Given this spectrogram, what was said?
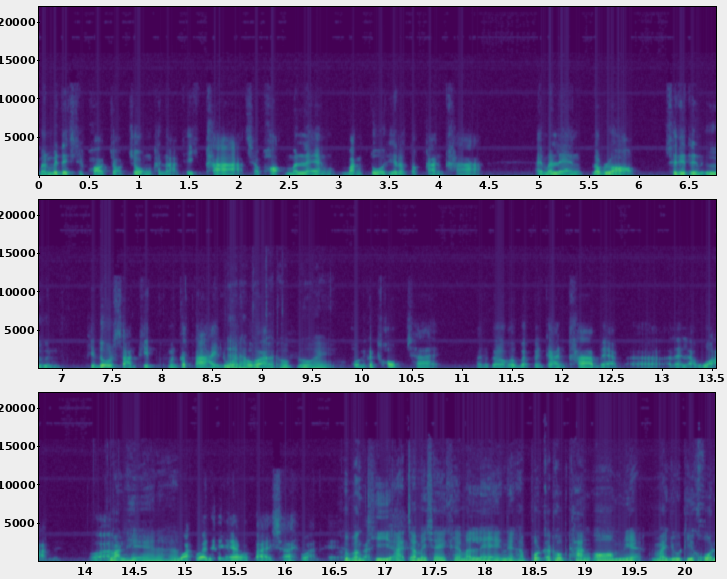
มันไม่ได้เฉพาะเจาะจงขนาดที่ฆ่า เฉพาะมแมลงบางตัวที่เราต้องการฆ่า ไอ้มแมลงรอบๆ ชนิดอื่น ๆ ที่โดนสารพิษมันก็ตายด้วยเพราะว่าผลกระทบด้วยผลกระทบใช่นั่นก็เราก็แบบเป็นการฆ่าแบบอะไรละหวานหวานแหนะครับหวานหวานแหออกไปใช่หวานแหคือบางทีอาจจะไม่ใช่แค่มแมลงนะครับผลกระทบทางอ้อมเนี่ยมาอยู่ที่คน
